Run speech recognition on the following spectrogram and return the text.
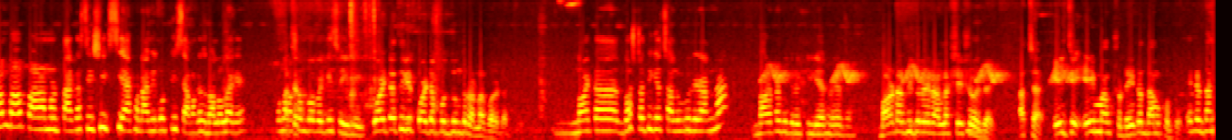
সম্ভব আর আমার তার কাছ থেকে শিখছি এখন আমি করতেছি আমার কাছে ভালো লাগে। কোনো আচ্ছা। অসম্ভবের কিছুই নেই। কয়টা থেকে কয়টা পর্যন্ত রান্না করেন আপনি? নয়টা দশটা থেকে চালু করে রান্না বারোটার ভিতরে ক্লিয়ার হয়ে যায়। বারোটার ভিতরে রান্না শেষ হয়ে যায়। আচ্ছা এই যে এই মাংসটা এটার দাম কত? এটার দাম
